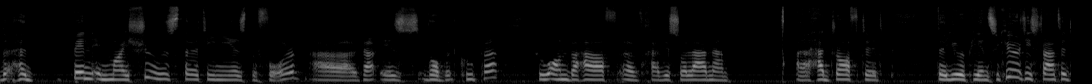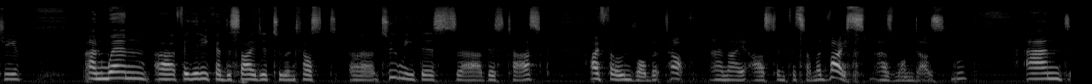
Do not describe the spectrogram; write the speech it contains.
that had been in my shoes 13 years before. Uh, that is Robert Cooper, who, on behalf of Javier Solana, uh, had drafted the European security strategy. And when uh, Federica decided to entrust uh, to me this, uh, this task, I phoned Robert up and I asked him for some advice, as one does. And,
